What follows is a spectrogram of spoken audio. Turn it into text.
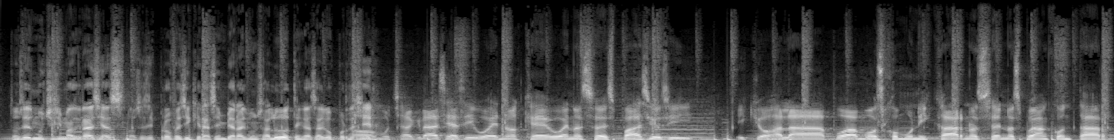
Entonces, muchísimas gracias. No sé si, profe, si quieras enviar algún saludo, tengas algo por decir. muchas gracias y bueno, qué buenos estos espacios y, y que ojalá podamos comunicarnos, ustedes nos puedan contar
